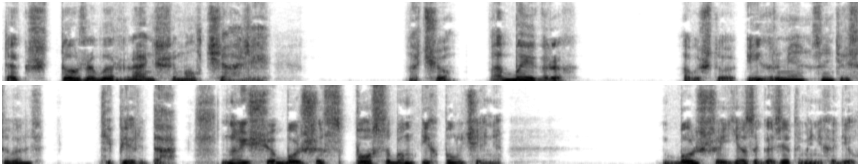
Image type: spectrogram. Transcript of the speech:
Так что же вы раньше молчали? — О чем? — Об играх. — А вы что, играми заинтересовались? — Теперь да но еще больше способом их получения. Больше я за газетами не ходил,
